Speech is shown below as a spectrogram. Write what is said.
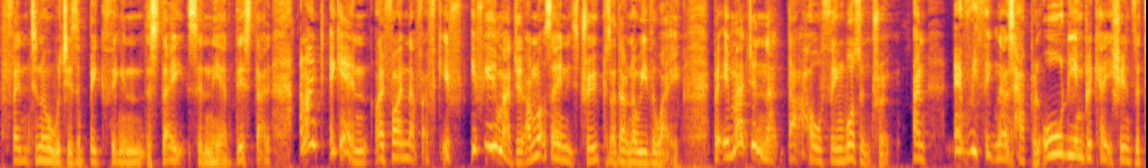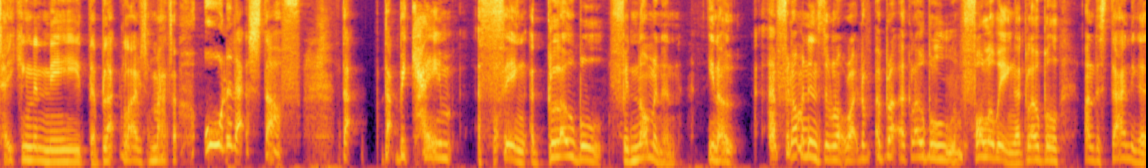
fentanyl, which is a big thing in the states, and he had this, that, and I again I find that if if you imagine, I'm not saying it's true because I don't know either way, but imagine that that whole thing wasn't true. And everything that's happened, all the implications, the taking the knee, the Black Lives Matter, all of that stuff that that became a thing, a global phenomenon. You know, a phenomenon's the not right. A, a global following, a global understanding, a,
